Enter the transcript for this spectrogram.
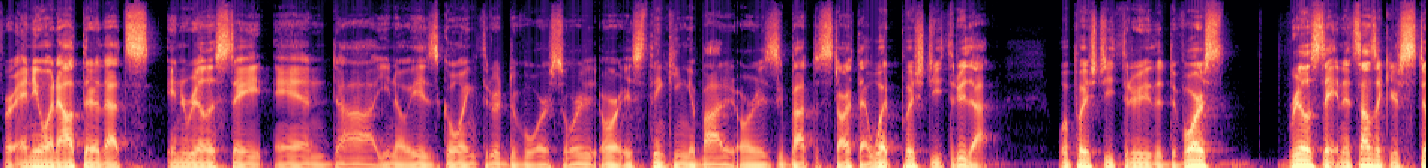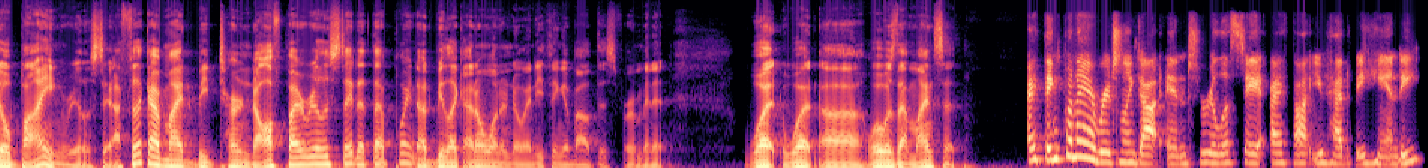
for anyone out there that's in real estate and uh, you know is going through a divorce or or is thinking about it or is about to start that, what pushed you through that? What pushed you through the divorce, real estate? And it sounds like you're still buying real estate. I feel like I might be turned off by real estate at that point. I'd be like, I don't want to know anything about this for a minute. What what uh what was that mindset? I think when I originally got into real estate, I thought you had to be handy.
